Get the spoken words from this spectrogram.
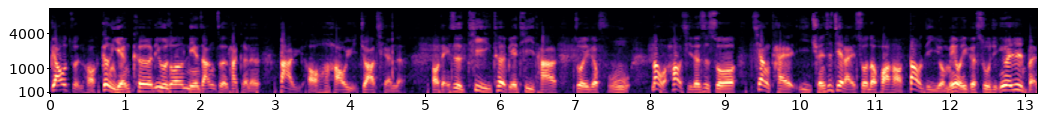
标准哈更严苛，例如说年长者他可能大雨好豪雨就要签了，哦，等于是替特别替他做一个服务。那我好奇的是说，像台以全世界来说的话哈，到底有没有一个数据？因为日本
